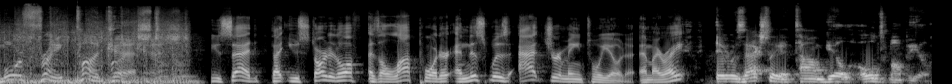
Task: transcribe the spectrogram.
More Frank podcast. You said that you started off as a lot porter, and this was at Germain Toyota. Am I right? It was actually a Tom Gill Oldsmobile.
